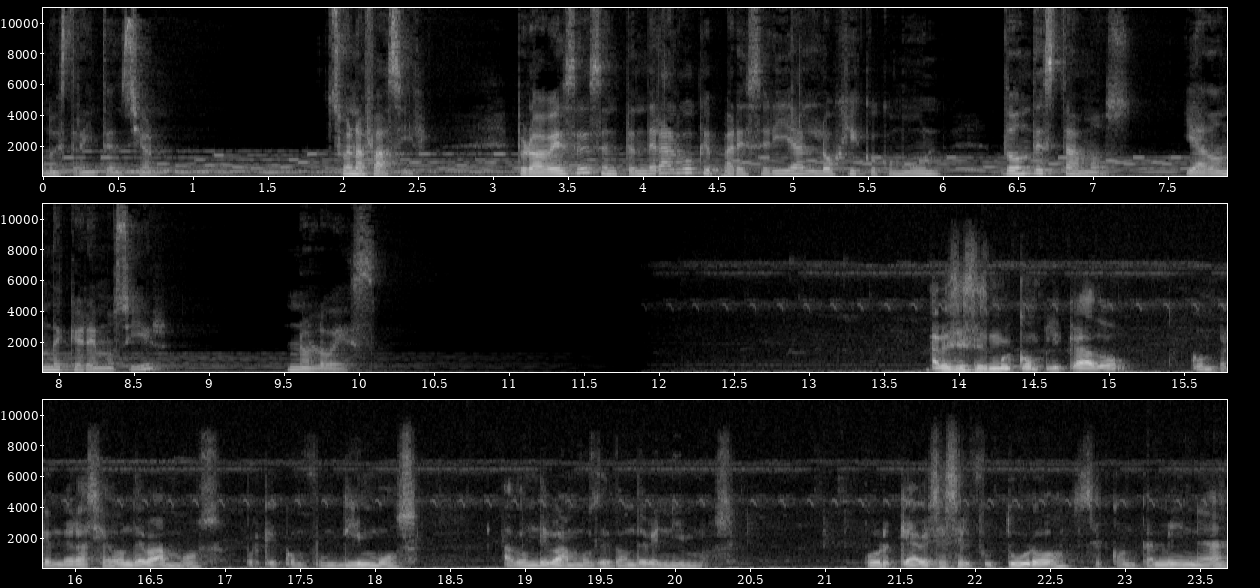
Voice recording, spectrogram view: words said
nuestra intención. Suena fácil, pero a veces entender algo que parecería lógico como un ¿dónde estamos y a dónde queremos ir? no lo es. A veces es muy complicado comprender hacia dónde vamos, porque confundimos a dónde vamos de dónde venimos. Porque a veces el futuro se contamina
